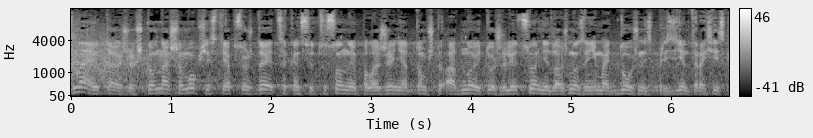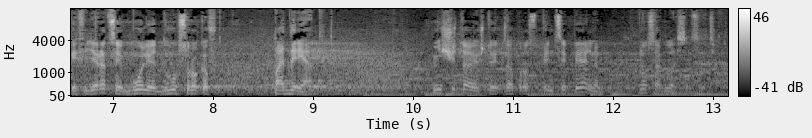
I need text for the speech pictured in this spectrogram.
Знаю также, что в нашем обществе обсуждается конституционное положение о том, что одно и то же лицо не должно занимать должность президента Российской Федерации более двух сроков подряд. Не считаю, что этот вопрос принципиальным, но согласен с этим.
